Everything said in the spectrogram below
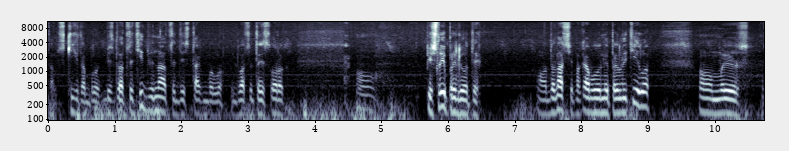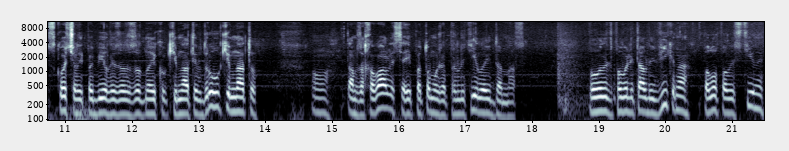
там скільки там було, без 20, 12 десь так було, 23-40. Пішли прильоти. До нас ще поки було не прилетіло. Ми скочили побігли з- одної кімнати в другу кімнату. Там заховалися і потім вже прилетіло і до нас. Повилітали вікна, полопали стіни.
